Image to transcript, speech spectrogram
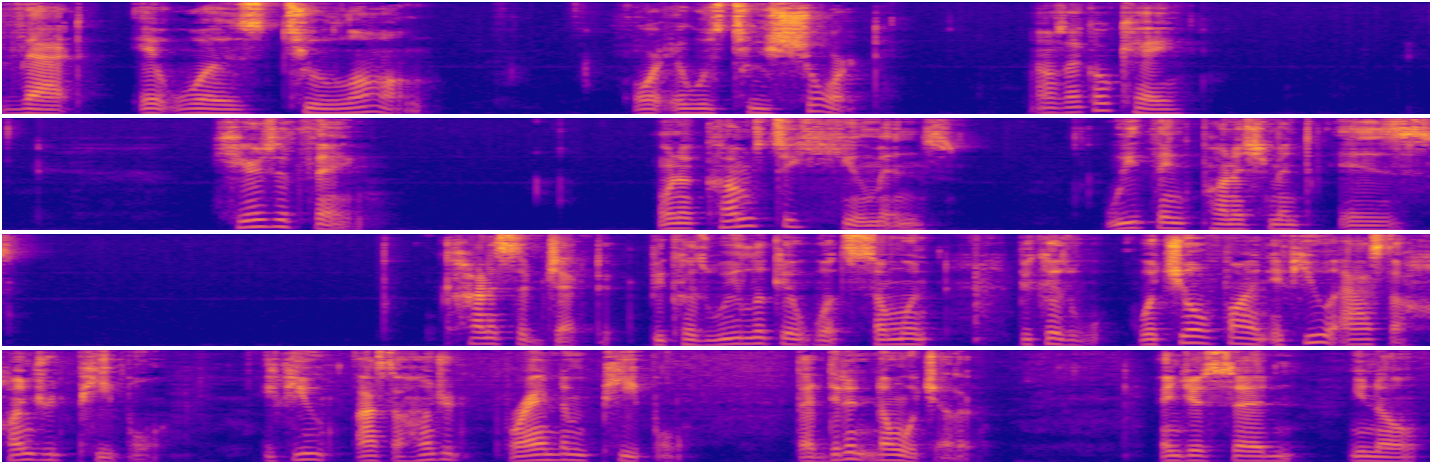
that it was too long or it was too short. I was like, okay, here's the thing. When it comes to humans, we think punishment is kind of subjective because we look at what someone, because what you'll find if you asked a hundred people, if you asked a hundred random people that didn't know each other and just said, you know,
